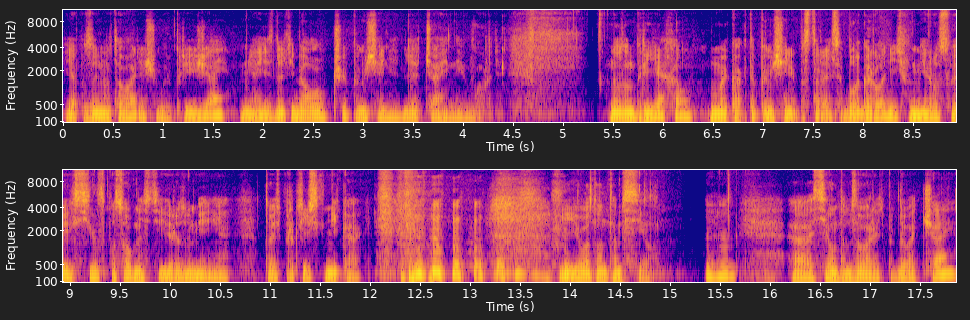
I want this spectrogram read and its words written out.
Я позвонил товарищу, говорю, приезжай, у меня есть для тебя лучшее помещение для чайной в городе. Но он приехал, мы как-то помещение постарались облагородить в меру своих сил, способностей и разумения. То есть практически никак. И вот он там сел. Э, Сел там заваривать, продавать чай,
